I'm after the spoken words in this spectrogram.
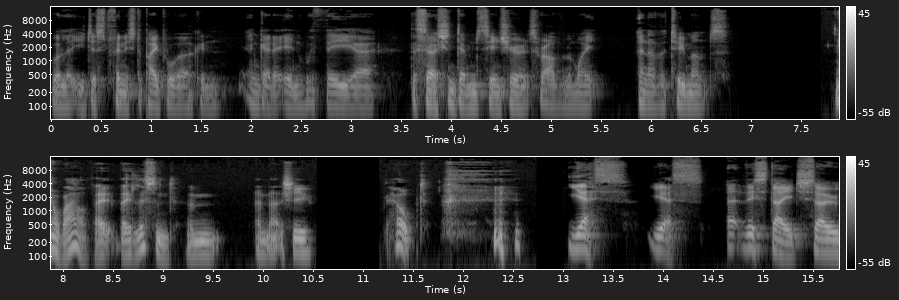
we'll let you just finish the paperwork and, and get it in with the uh, the search indemnity insurance rather than wait another two months." Oh wow, they they listened and and actually helped. yes, yes. At this stage, so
